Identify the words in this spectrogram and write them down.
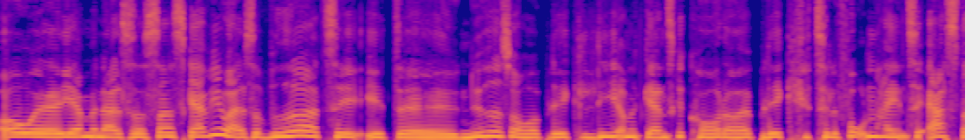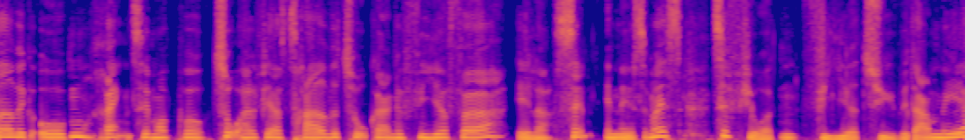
Og øh, jamen altså, så skal vi jo altså videre til et øh, nyhedsoverblik lige om et ganske kort øjeblik. Telefonen herind til er stadigvæk åben. Ring til mig på 72 30 2 gange 44 eller send en sms til 1424. Der er mere.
